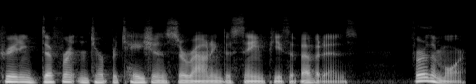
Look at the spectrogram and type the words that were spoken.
creating different interpretations surrounding the same piece of evidence. Furthermore,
